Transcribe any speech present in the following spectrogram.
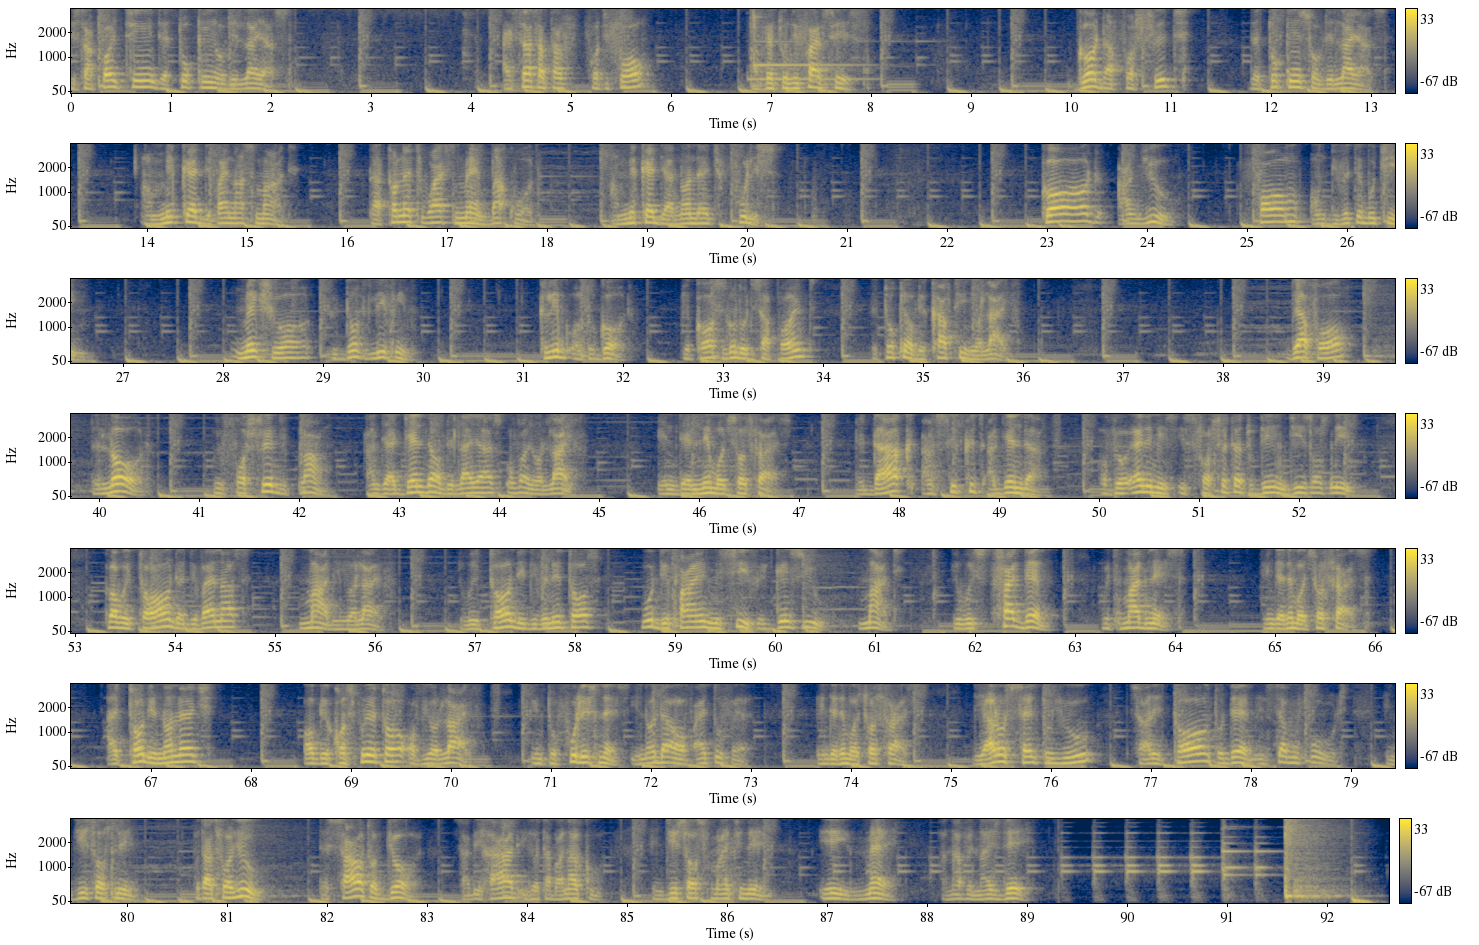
disappointing the token of the liars. Isaiah chapter 44, verse 25 says, God that frustrates the tokens of the liars and maketh diviners mad, that turneth wise men backward and maketh their knowledge foolish. God and you form undividable team. Make sure you don't leave him. Cling unto God because he's going to disappoint the token of the crafty in your life. Therefore, the Lord will frustrate the plan and the agenda of the liars over your life in the name of Jesus Christ. The dark and secret agenda of your enemies is frustrated today in Jesus' name. God will turn the diviners mad in your life. He will turn the divinators who define mischief against you mad. He will strike them with madness in the name of Jesus Christ. I turn the knowledge of the conspirator of your life into foolishness in order of Ahithophel in the name of Jesus Christ. The arrow sent to you shall return to them in sevenfold in Jesus' name. But as for you, the shout of joy shall be heard in your tabernacle in Jesus' mighty name. Amen. And have a nice day.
